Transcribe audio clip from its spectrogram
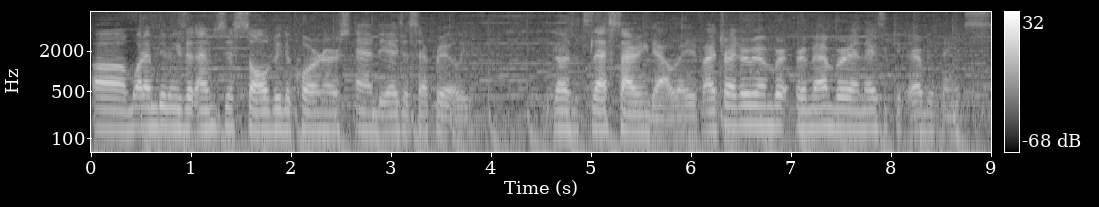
um, what I'm doing is that I'm just solving the corners and the edges separately because it's less tiring that way. If I try to remember, remember and execute everything, it's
